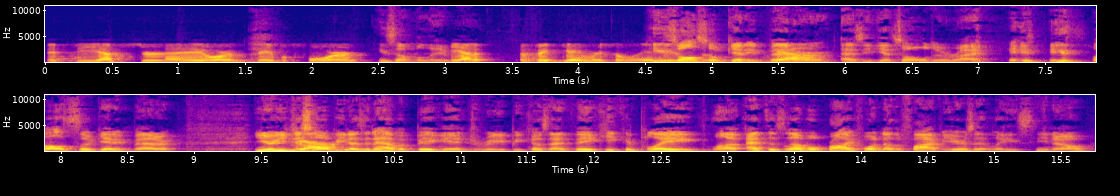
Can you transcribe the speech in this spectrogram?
50 yesterday or the day before? He's unbelievable. He had a a big game recently. and he's, also just- getting better yeah. as he gets older, right? he's also getting better. You know, you just Yeah. hope he doesn't have a big injury because I think he could play uh, at this level probably for another five years at least. You know,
